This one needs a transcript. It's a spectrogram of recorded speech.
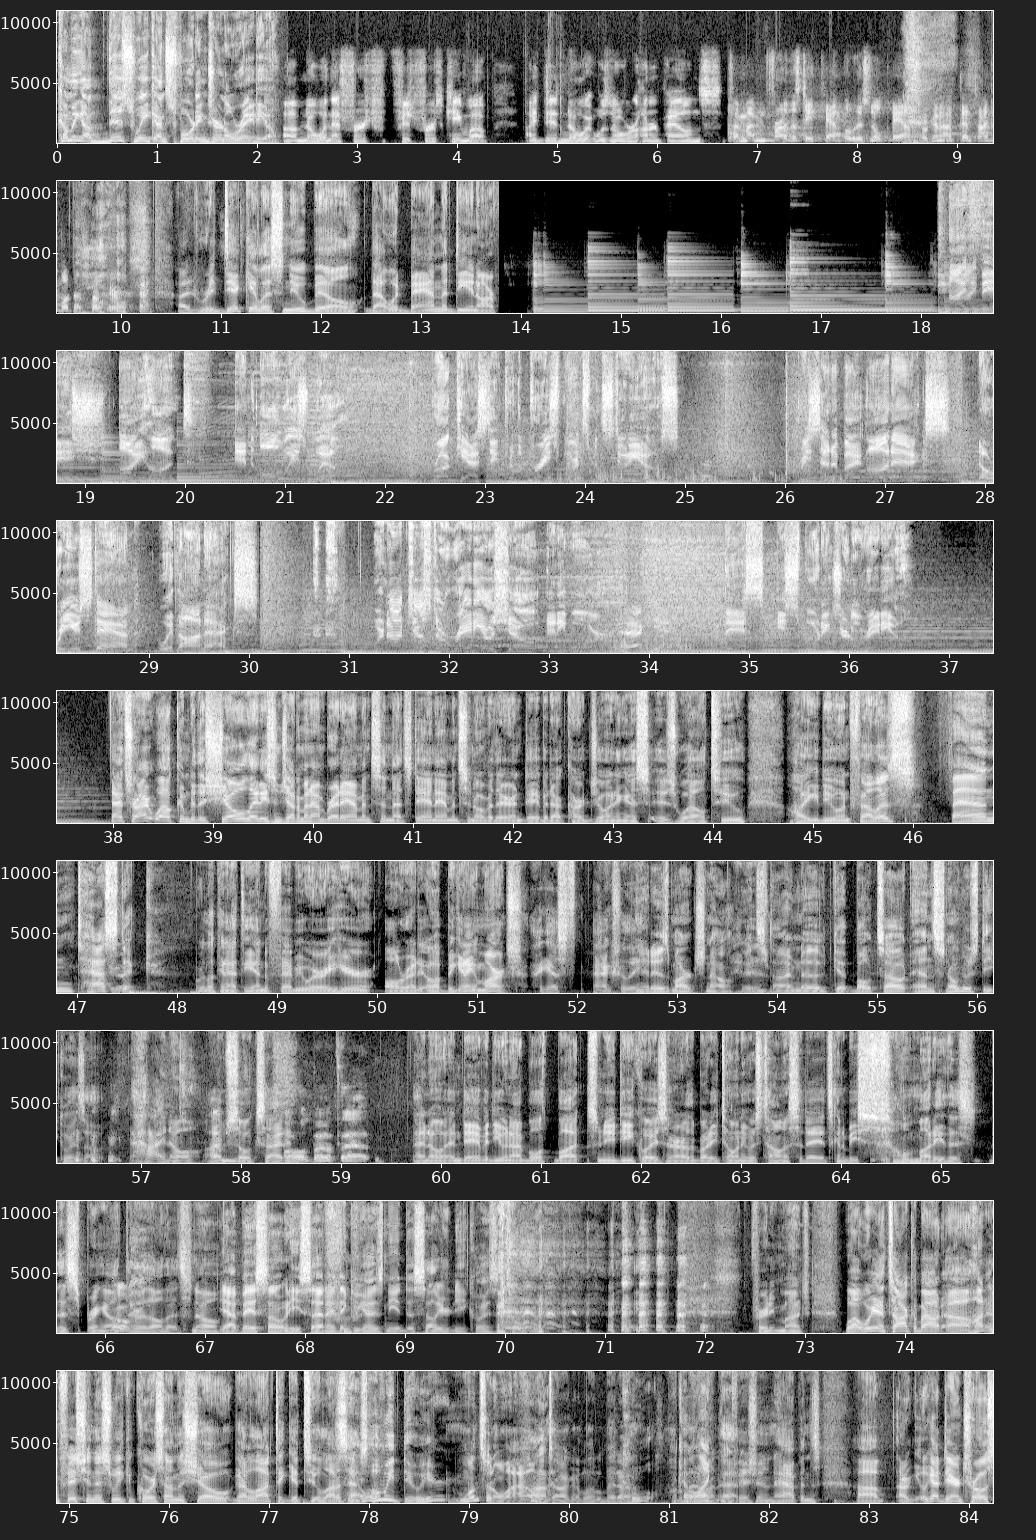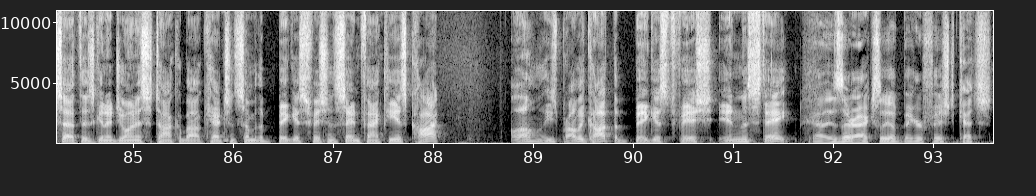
Coming up this week on Sporting Journal Radio. Um, no, when that first fish first came up, I did know it was over 100 pounds. I'm, I'm in front of the state capitol. There's no pass. We're not going to talk about that stuff here. A ridiculous new bill that would ban the DNR. I fish, I hunt, and always will. Broadcasting from the Prairie Sportsman Studios. Presented by OnX. Know where you stand with OnX. We're not just a radio show anymore. Heck yeah. This is Sporting Journal Radio. That's right. Welcome to the show, ladies and gentlemen. I'm Brett Amundson. That's Dan Amundson over there, and David Eckhart joining us as well too. How you doing, fellas? Fantastic. We're looking at the end of February here already. Oh, beginning of March, I guess. Actually, It is March now. it's time to get boats out and snow goose decoys out. I know. I'm so excited. All about that. I know. And David, you and I both bought some new decoys, and our other buddy Tony was telling us today it's going to be so muddy this this spring out Oh. there with all that snow. yeah, based on what he said, I think you guys need to sell your decoys. It's over. Pretty much. Well, we're going to talk about uh, hunting and fishing this week, of course, on the show. Got a lot to get to. A lot is of that things. what we do here? Once in a while, we talk a little bit of Cool. I little kinda bit of like hunting that. Fishing it happens. Uh, our, we got Darren Troseth is going to join us to talk about catching some of the biggest fish in the state. In fact, he has caught. Well, he's probably caught the biggest fish in the state. Yeah, is there actually a bigger fish to catch?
